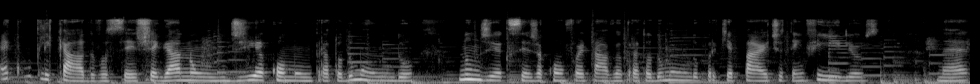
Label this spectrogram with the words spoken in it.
É, é complicado você chegar num dia comum para todo mundo, num dia que seja confortável para todo mundo, porque parte tem filhos, né?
